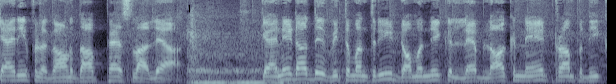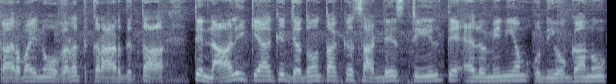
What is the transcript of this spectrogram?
ਟੈਰਿਫ ਲਗਾਉਣ ਦਾ ਫੈਸਲਾ ਲਿਆ। ਕੈਨੇਡਾ ਦੇ ਵਿੱਤ ਮੰਤਰੀ ਡੋਮਿਨਿਕ ਲੈਬਲਾਕ ਨੇ ਟਰੰਪ ਦੀ ਕਾਰਵਾਈ ਨੂੰ ਗਲਤ ਕਰਾਰ ਦਿੱਤਾ ਤੇ ਨਾਲ ਹੀ ਕਿਹਾ ਕਿ ਜਦੋਂ ਤੱਕ ਸਾਡੇ ਸਟੀਲ ਤੇ ਐਲੂਮੀਨੀਅਮ ਉਦਯੋਗਾਂ ਨੂੰ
